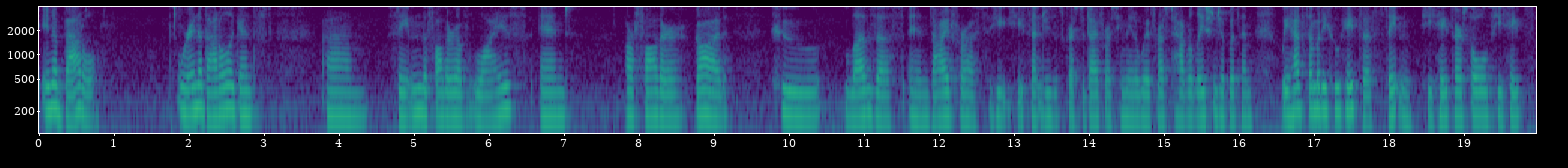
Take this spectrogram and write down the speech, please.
in a battle. We're in a battle against um, Satan, the father of lies, and our Father, God, who loves us and died for us. He, he sent Jesus Christ to die for us. He made a way for us to have relationship with him. We have somebody who hates us, Satan. He hates our souls. He hates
